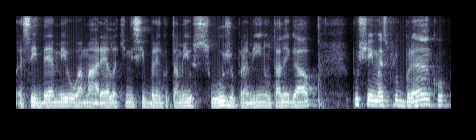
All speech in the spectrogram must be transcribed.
Essa ideia meio amarela aqui nesse branco tá meio sujo pra mim, não tá legal. Puxei mais pro branco.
